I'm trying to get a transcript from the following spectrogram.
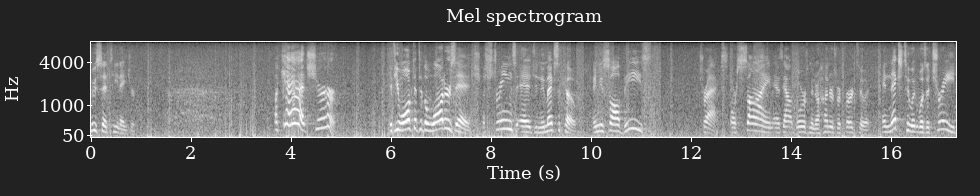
Who said teenager? A cat, sure. If you walked up to the water's edge, a stream's edge in New Mexico, and you saw these tracks or sign as outdoorsmen or hunters refer to it, and next to it was a tree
